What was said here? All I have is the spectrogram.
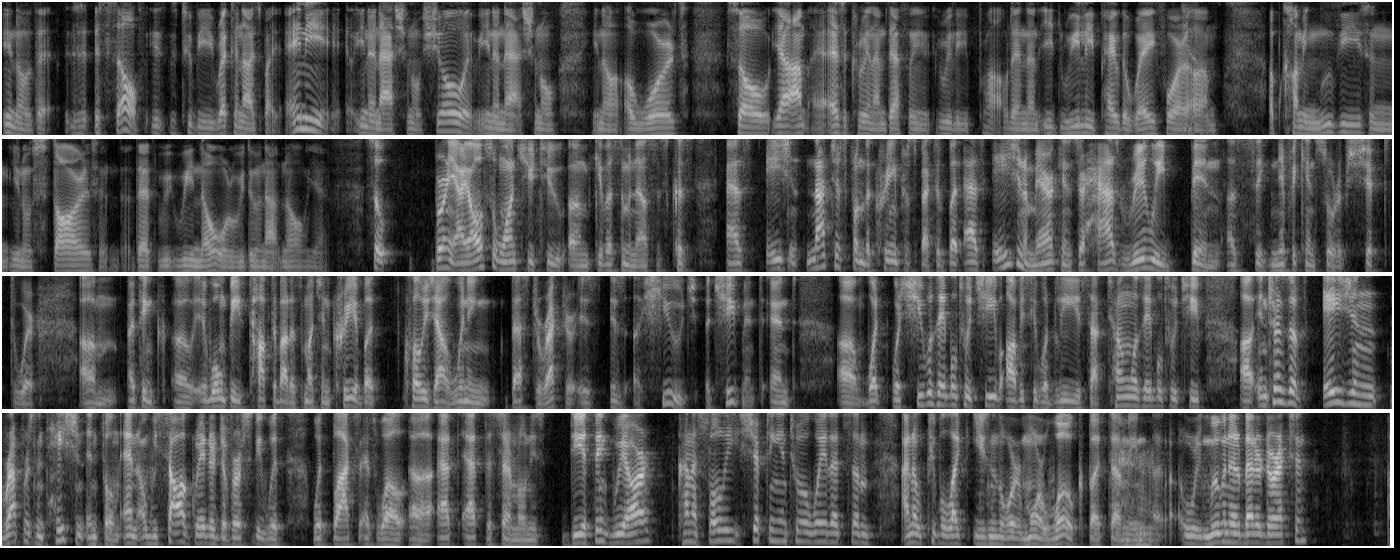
you know that itself is to be recognized by any international show, international you know awards. So yeah, I'm, as a Korean, I'm definitely really proud, and, and it really paved the way for yeah. um, upcoming movies and you know stars and that we, we know or we do not know yet. So Bernie, I also want you to um, give us some analysis because as Asian, not just from the Korean perspective, but as Asian Americans, there has really been a significant sort of shift to where um, I think uh, it won't be talked about as much in Korea, but Chloe Zhao winning Best Director is is a huge achievement, and uh, what what she was able to achieve, obviously what Lee Isaac Chung was able to achieve uh, in terms of Asian representation in film, and we saw greater diversity with with blacks as well uh, at at the ceremonies. Do you think we are kind of slowly shifting into a way that's um, I know people like using the word more woke, but I mean, uh, are we moving in a better direction?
